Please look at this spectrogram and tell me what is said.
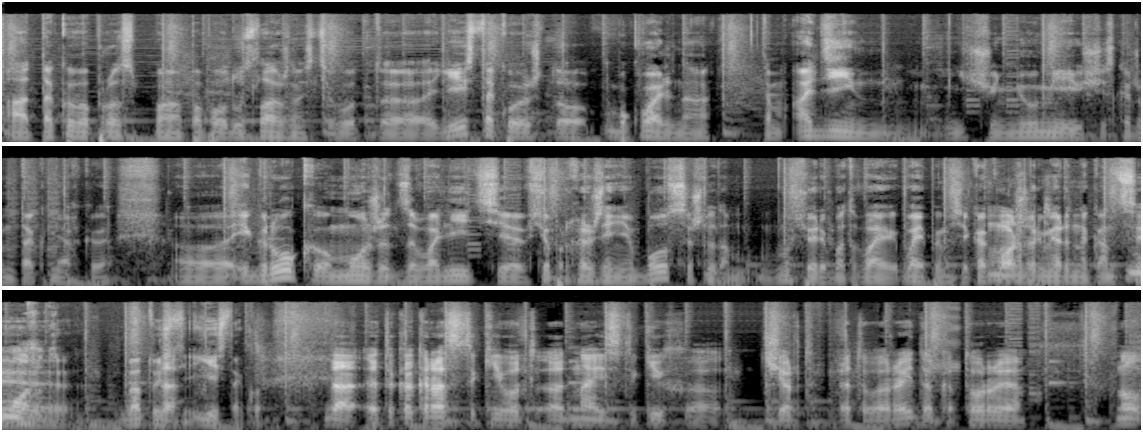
А такой вопрос по, по поводу слаженности. Вот э, есть такое, что буквально там один, ничего не умеющий, скажем так, мягко, э, игрок может завалить э, все прохождение босса, что там, ну все, ребята, вай, вайпаемся, как может. Вот, например, на конце. Может. Да, то есть да. есть такое. Да, это как раз таки вот одна из таких э, черт этого рейда, которая, ну,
